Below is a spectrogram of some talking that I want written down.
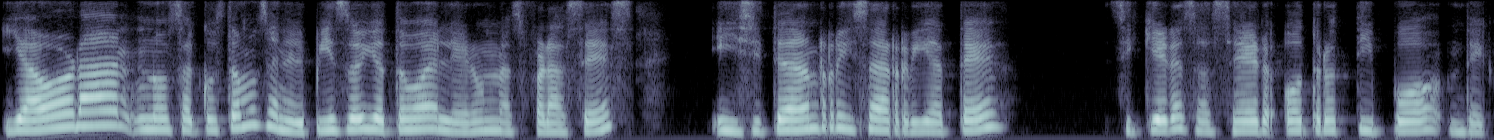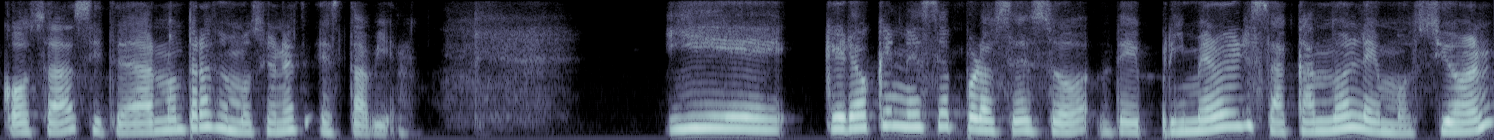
Y ahora nos acostamos en el piso, yo te voy a leer unas frases y si te dan risa, ríete. Si quieres hacer otro tipo de cosas, si te dan otras emociones, está bien. Y creo que en ese proceso de primero ir sacando la emoción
